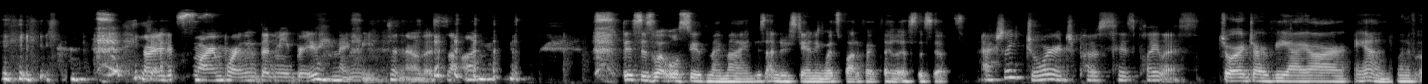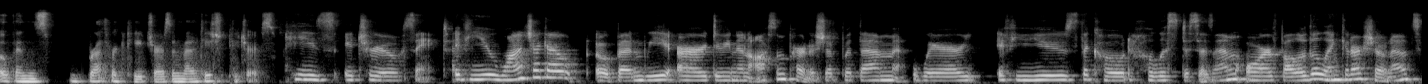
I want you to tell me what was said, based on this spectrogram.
Sorry, yes. it's more important than me breathing. I need to know this song. this is what will soothe my mind is understanding what Spotify playlist this is. Actually, George posts his playlist. George, our VIR, and one of Open's breathwork teachers and meditation teachers. He's a true saint. If you want to check out Open, we are doing an awesome partnership with them where if you use the code holisticism or follow the link in our show notes,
